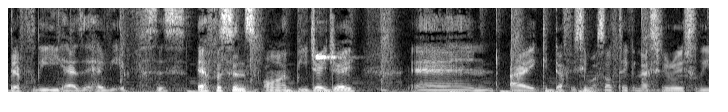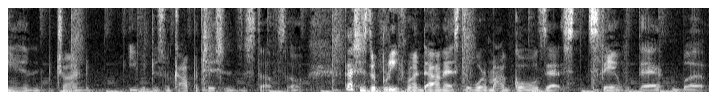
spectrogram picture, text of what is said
definitely has a heavy emphasis, emphasis on BJJ, and I can definitely see myself taking that seriously and trying to even do some competitions and stuff. So that's just a brief rundown as to where my goals at stand with that. But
